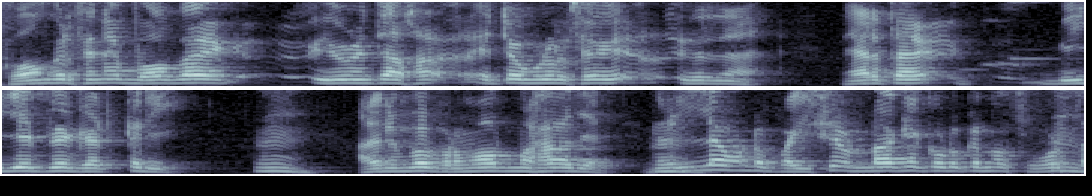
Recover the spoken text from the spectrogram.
കോൺഗ്രസിനെ ബോംബെ യൂണിറ്റ് ഏറ്റവും കൂടുതൽ ഇതിന് നേരത്തെ ബി ജെ പി ഗഡ്കരി അതിനുമ്പ് അതിനുമുമ്പ് പ്രമോദ് മഹാജൻ ഇതെല്ലാം ഉണ്ട്. പൈസ ഉണ്ടാക്കി കൊടുക്കുന്ന സോഴ്സ്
